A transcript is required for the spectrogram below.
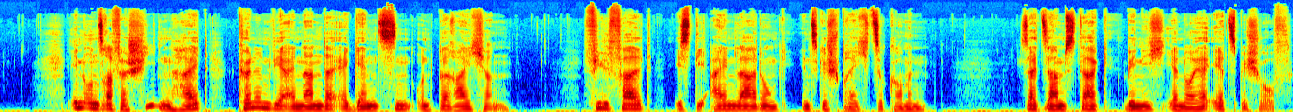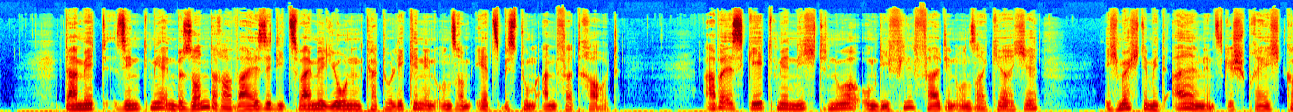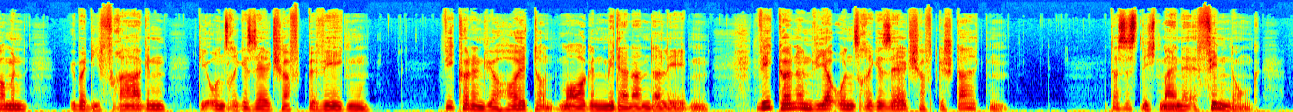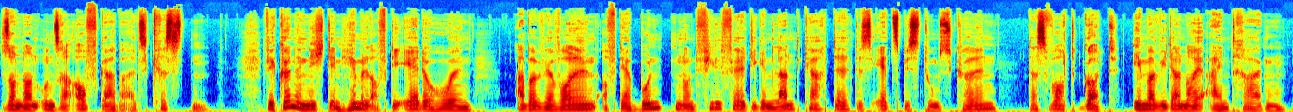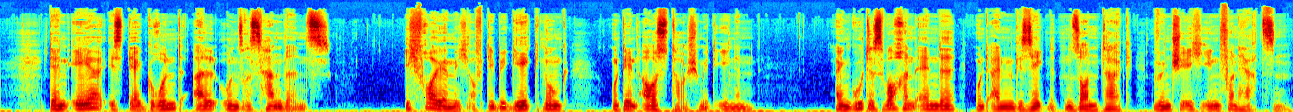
In unserer Verschiedenheit können wir einander ergänzen und bereichern. Vielfalt ist die Einladung, ins Gespräch zu kommen. Seit Samstag bin ich Ihr neuer Erzbischof. Damit sind mir in besonderer Weise die zwei Millionen Katholiken in unserem Erzbistum anvertraut. Aber es geht mir nicht nur um die Vielfalt in unserer Kirche, ich möchte mit allen ins Gespräch kommen über die Fragen, die unsere Gesellschaft bewegen. Wie können wir heute und morgen miteinander leben? Wie können wir unsere Gesellschaft gestalten? Das ist nicht meine Erfindung, sondern unsere Aufgabe als Christen. Wir können nicht den Himmel auf die Erde holen, aber wir wollen auf der bunten und vielfältigen Landkarte des Erzbistums Köln das Wort Gott immer wieder neu eintragen, denn er ist der Grund all unseres Handelns. Ich freue mich auf die Begegnung und den Austausch mit Ihnen. Ein gutes Wochenende und einen gesegneten Sonntag wünsche ich Ihnen von Herzen.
